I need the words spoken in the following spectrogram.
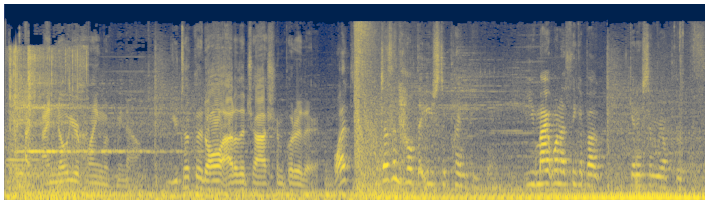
I, I know you're playing with me now. You took the doll out of the trash and put her there. What? It doesn't help that you used to prank people. You might want to think about getting some real proof.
